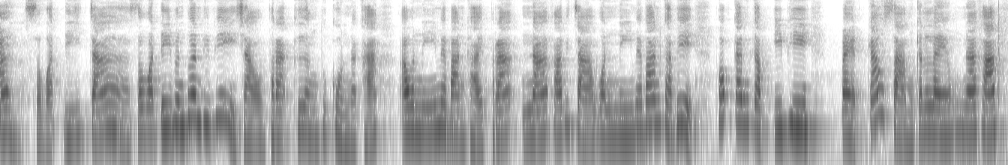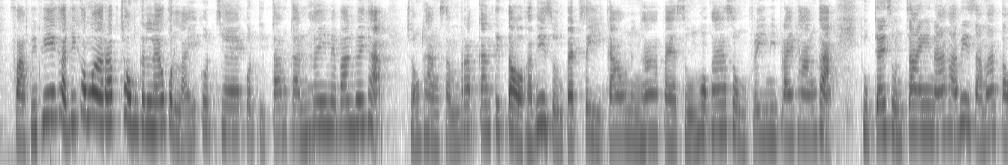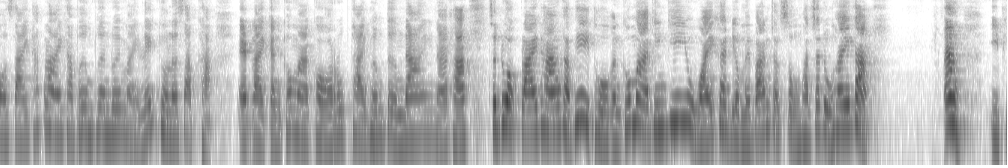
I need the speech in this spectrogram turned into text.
อะสวัสดีจ้า สวัสดีเพื่อนๆพี่ๆชาวพระเครื่องทุกคนนะคะ เอาวันนี้แม่บ้านขายพระนะคะพี่จ๋าวันนี้แม่บ้านค่ะพี่ พบกันกับ EP 893 กันแล้วนะคะ ฝากพี่ๆค่ะที่เข้ามารับชมกันแล้วกดไลค์กดแชร์ กดติดตามกันให้แม่บ้านด้วยค่ะ ช่องทางสำหรับการติดต่อค่ะพี่ 0849158065 ส่งฟรีมีปลายทางค่ะ ถูกใจสนใจนะคะ พี่สามารถต่อสายทักไลน์ค่ะ เพิ่มเพื่อนด้วยหมายเลขโทรศัพท์ค่ะ แอดไลน์กันเข้ามาขอรูปถ่ายเพิ่มเติมได้นะคะ สะดวกปลายทางค่ะพี่โทรกันเข้ามาทิ้งที่อยู่ไว้ค่ะ เดี๋ยวแม่บ้านจะส่งพัสดุให้ค่ะอะ EP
